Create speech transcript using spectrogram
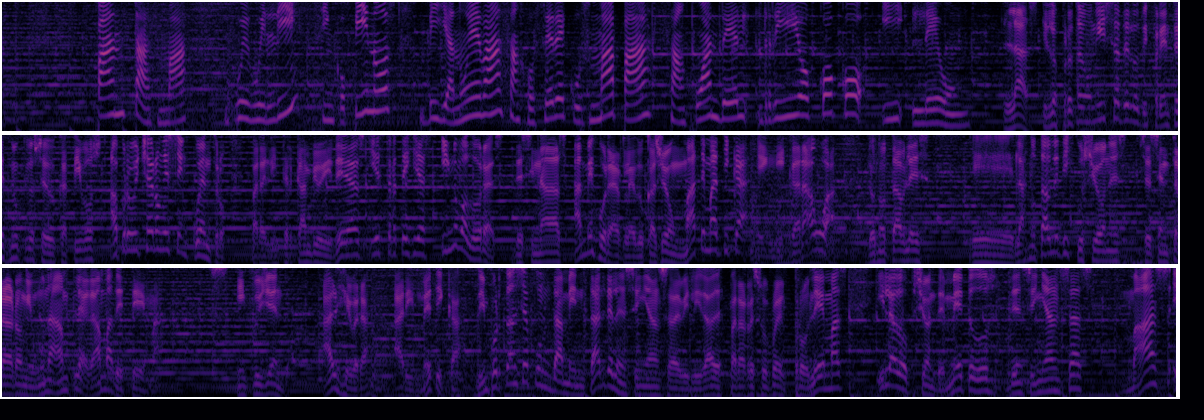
Fantasma, Huihuilí, Cinco Pinos, Villanueva, San José de Cusmapa, San Juan del Río Coco y León. Las y los protagonistas de los diferentes núcleos educativos aprovecharon este encuentro para el intercambio de ideas y estrategias innovadoras destinadas a mejorar la educación matemática en Nicaragua. Eh, las notables discusiones se centraron en una amplia gama de temas, incluyendo álgebra, aritmética, la importancia fundamental de la enseñanza de habilidades para resolver problemas y la adopción de métodos de enseñanzas más,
